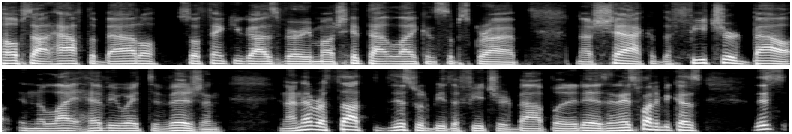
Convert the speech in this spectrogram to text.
helps out half the battle. So thank you guys very much. Hit that like and subscribe. Now, Shaq, the featured bout in the light heavyweight division, and I never thought that this would be the featured bout, but it is. And it's funny because this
